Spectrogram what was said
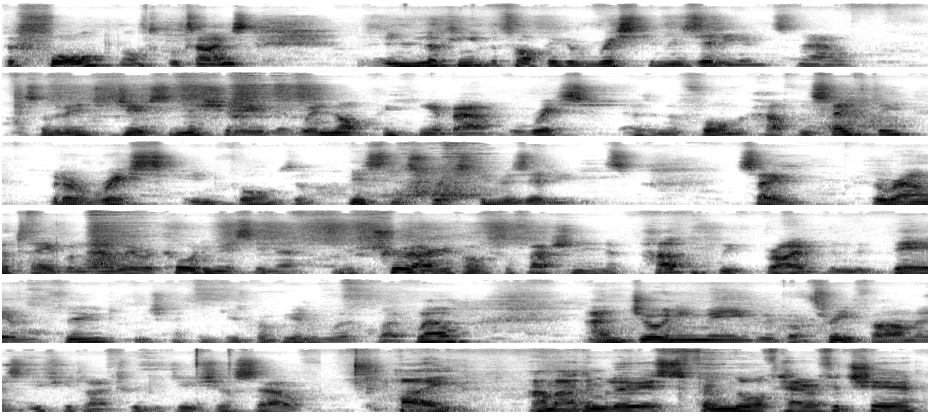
before multiple times, looking at the topic of risk and resilience. Now, sort of introduced initially that we're not thinking about risk as in the form of health and safety, but a risk in forms of business risk and resilience. So, around the table now, we're recording this in a, in a true agricultural fashion in a pub. We've bribed them with beer and food, which I think is probably going to work quite well. And joining me, we've got three farmers. If you'd like to introduce yourself. Hi, I'm Adam Lewis from North Herefordshire.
